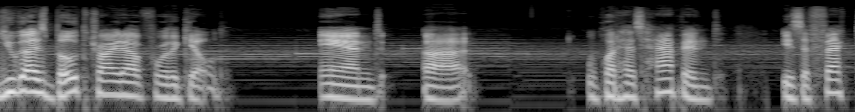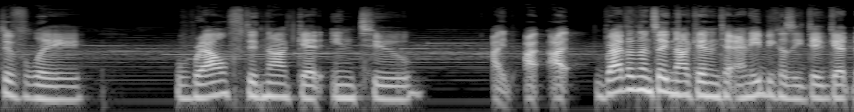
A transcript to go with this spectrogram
you guys both tried out for the guild. And uh, what has happened is effectively Ralph did not get into. I, I, I rather than say not get into any because he did get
